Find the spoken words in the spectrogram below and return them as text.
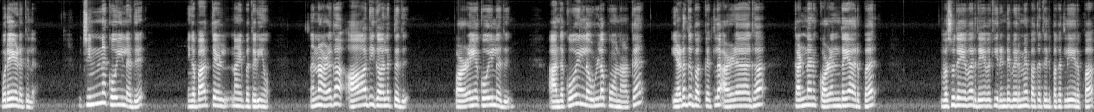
ஒரே இடத்துல. சின்ன கோயில் அது. நீங்கள் பார்த்தேன்னா இப்போ தெரியும். நல்லா அழகாக ஆதி காலத்தது. பழைய கோயில் அது. அந்த கோயிலில் உள்ளே போனாக்க இடது பக்கத்தில் அழகாக கண்ணன் குழந்தையாக இருப்பார். வசுதேவர் தேவகி ரெண்டு பேருமே பக்கத்தில் பக்கத்துலேயே இருப்பா.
